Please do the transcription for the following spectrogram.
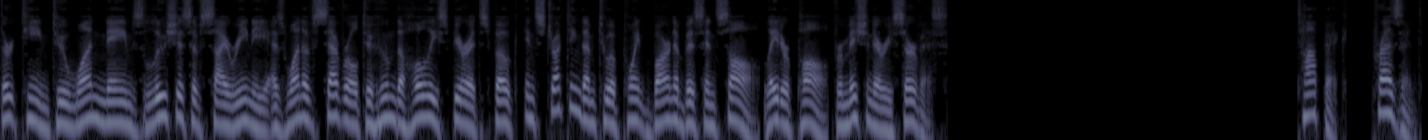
13–1 names Lucius of Cyrene as one of several to whom the Holy Spirit spoke, instructing them to appoint Barnabas and Saul later Paul for missionary service. Present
